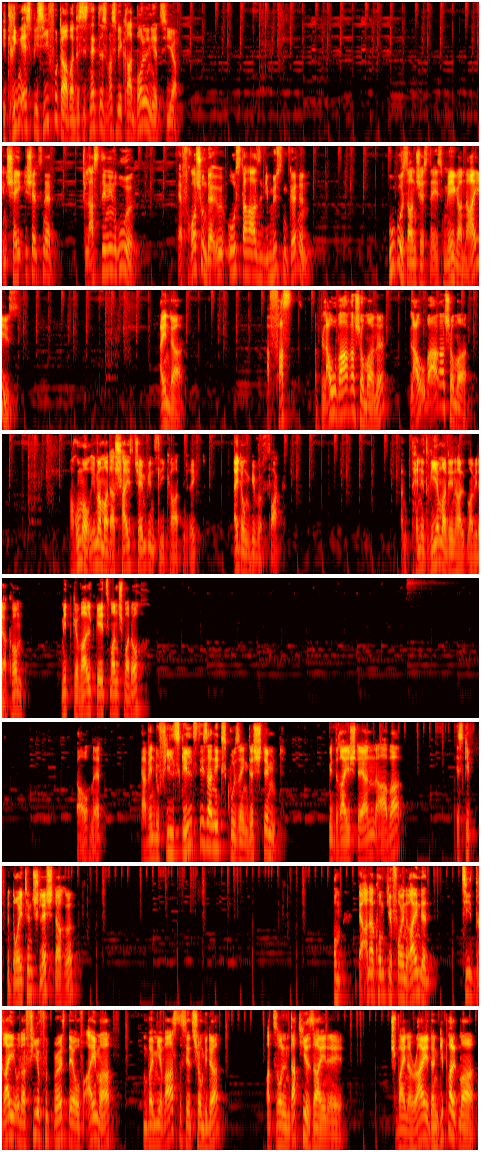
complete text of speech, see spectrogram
Wir kriegen SBC-Futter, aber das ist nicht das, was wir gerade wollen jetzt hier. Den shake ich jetzt nicht. Ich lass den in Ruhe. Der Frosch und der Osterhase, die müssen gönnen. Hugo Sanchez, der ist mega nice. Ein da. Ah, fast. Blau war er schon mal, ne? Blau war er schon mal. Warum auch immer man da scheiß Champions League Karten kriegt. I don't give a fuck. Dann penetrieren wir den halt mal wieder, komm. Mit Gewalt geht's manchmal doch. Auch nicht. Ja, wenn du viel skillst, ist er nix, Cousin. Das stimmt. Mit drei Sternen, aber es gibt bedeutend schlechtere. Komm, der Anna kommt hier vorhin rein, der zieht drei oder vier Foot Birthday auf einmal. Und bei mir war es das jetzt schon wieder. Was soll denn das hier sein, ey? Schweinerei, dann gib halt mal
